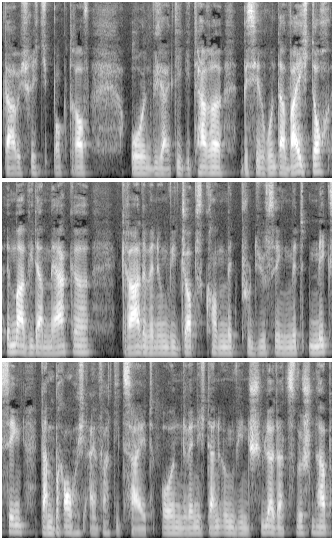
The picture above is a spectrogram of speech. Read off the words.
da habe ich richtig Bock drauf. Und wie gesagt, die Gitarre ein bisschen runter, weil ich doch immer wieder merke, gerade wenn irgendwie Jobs kommen mit Producing, mit Mixing, dann brauche ich einfach die Zeit. Und wenn ich dann irgendwie einen Schüler dazwischen habe,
